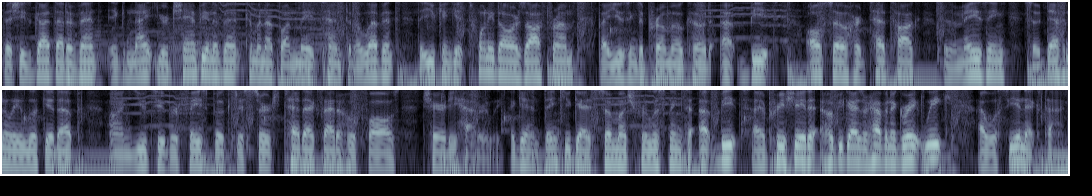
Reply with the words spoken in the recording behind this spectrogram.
that she's got that event, Ignite Your Champion event, coming up on May 10th and 11th that you can get $20 off from by using the promo code UPBEAT. Also, her TED Talk was amazing, so definitely look it up on YouTube or Facebook. Just search TEDx Idaho Falls Charity Haderlie. Again, thank you guys so much for listening to Upbeat. I appreciate it. I hope you guys are having a great week. I will see you next time.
